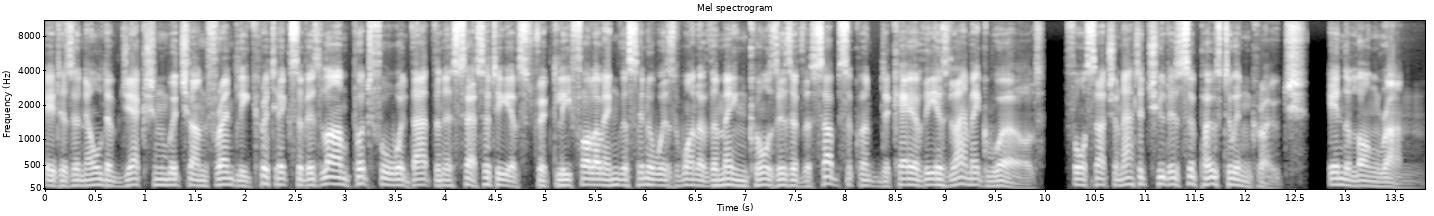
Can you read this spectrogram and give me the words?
It is an old objection which unfriendly critics of Islam put forward that the necessity of strictly following the sunnah was one of the main causes of the subsequent decay of the Islamic world, for such an attitude is supposed to encroach, in the long run,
